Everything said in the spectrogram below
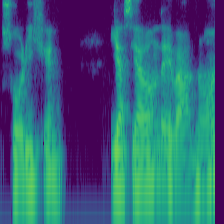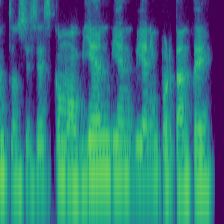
su origen y hacia dónde va, ¿no? Entonces es como bien, bien, bien importante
